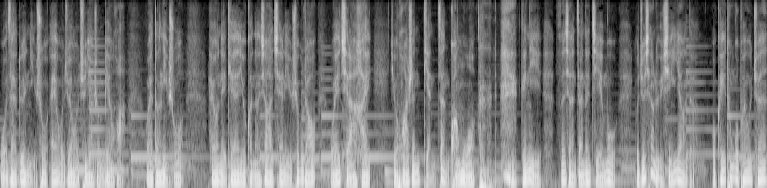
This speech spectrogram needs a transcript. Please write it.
我在对你说，哎，我觉得我去年有什么变化，我在等你说。还有哪天有可能下了千里睡不着，我也起来嗨，就化身点赞狂魔，给你分享咱的节目。我觉得像旅行一样的，我可以通过朋友圈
